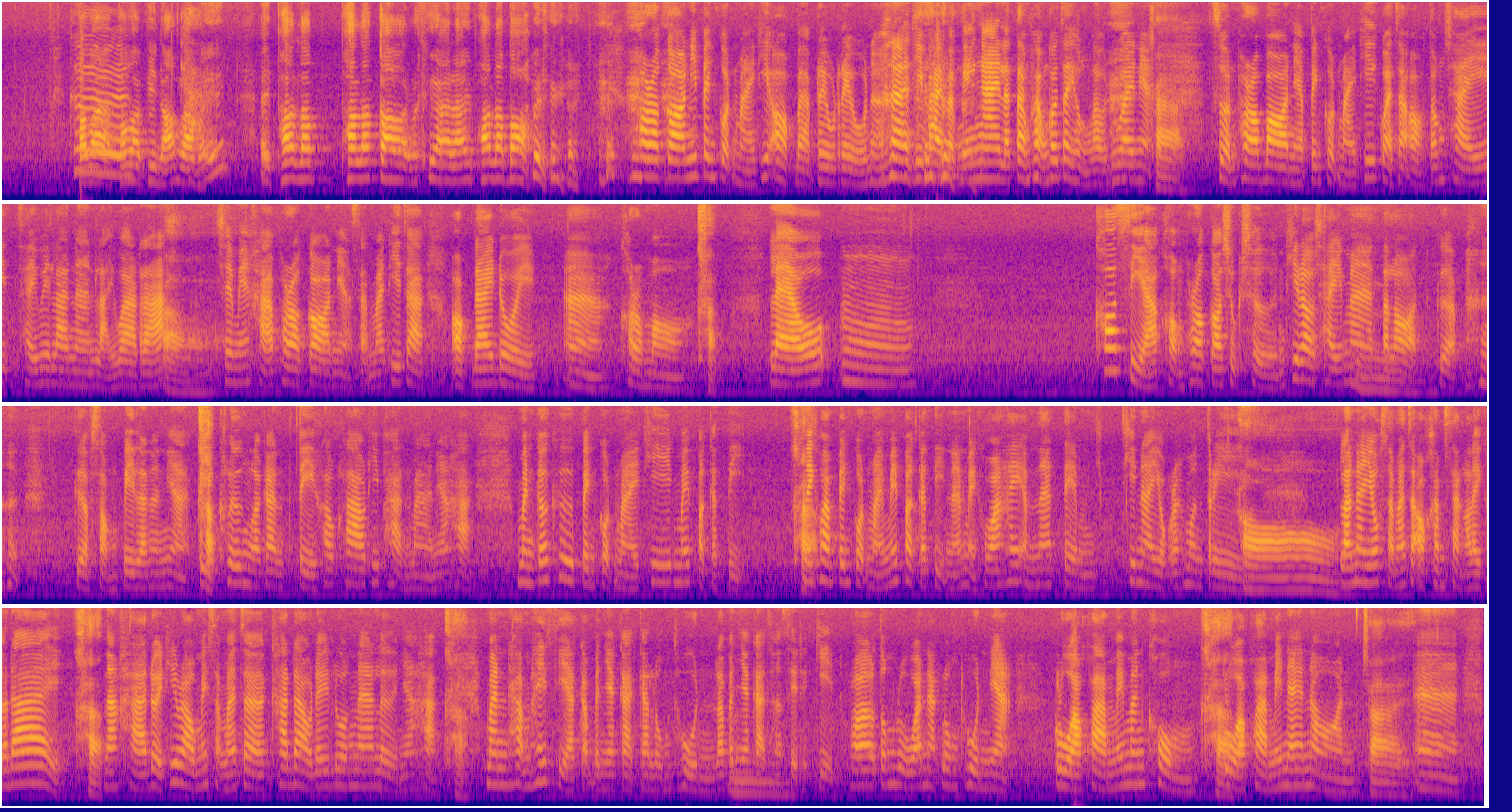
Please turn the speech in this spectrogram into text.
คืเพราะว่าเพราะว่าพี่น้องเราค่ะว่าเอ๊ะไอ้พรบพรกมันคืออะไรพรบเป็นยังไงพรกนี่เป็นกฎหมายที่ออกแบบเร็วๆนะอธิบายแบบง่ายๆ และตามความเข้าใจของเราด้วยเนี่ยครับ ส่วนพรบเนี่ยเป็นกฎหมายที่กว่าจะออกต้องใช้ใช้เวลานานหลายวาระอ๋อใช่ไหมคะ พรกเนี่ยสามารถที่จะออกได้โดยอ่าคอรมอครับ แล้วอืมข้อเสียของพรกฉุกเฉินที่เราใช้มาอืมตลอดเกือบ เกือบสองปีแล้วนั้นเนี่ยปีครับ ครึ่งแล้วกันตีคร่าว ๆที่ผ่านมาเนี่ยค่ะ มันก็คือเป็นกฎหมายที่ไม่ปกติ ครับ ในความเป็นกฎหมายไม่ปกตินั้น หมายความว่าให้อำนาจเต็มที่นายกรัฐมนตรี อ๋อ แล้วนายกสามารถจะออกคำสั่งอะไรก็ได้ครับ นะคะ โดยที่เราไม่สามารถจะคาดเดาได้ล่วงหน้าเลยเนี่ยค่ะ ครับ มันทำให้เสียกับบรรยากาศการลงทุน และบรรยากาศทางเศรษฐกิจ เพราะเราต้องรู้ว่านักลงทุนเนี่ยกลัวความไม่มั่นคง ครับ กลัวความไม่แน่นอนใช่ อ่า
